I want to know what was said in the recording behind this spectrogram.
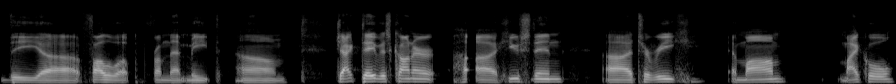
the uh, follow up from that meet. Um, Jack Davis, Connor uh, Houston, uh, Tariq, Imam, Michael.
